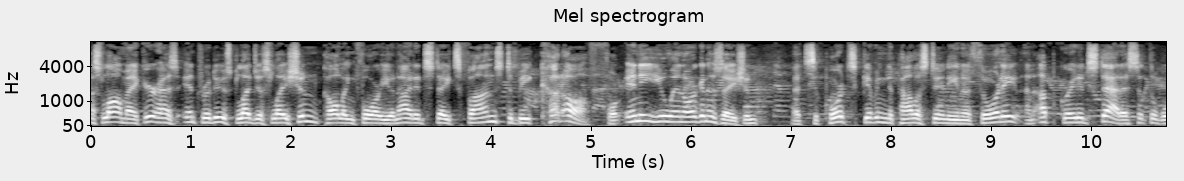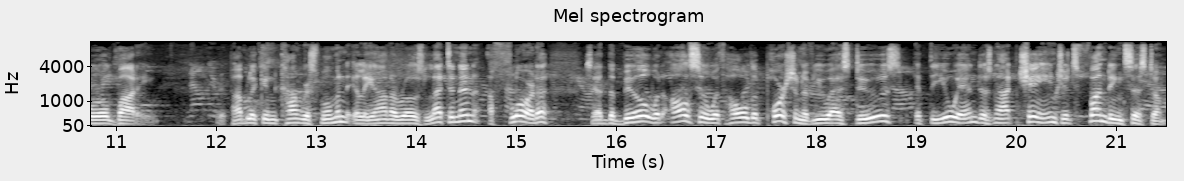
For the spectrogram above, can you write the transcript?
U.S. lawmaker has introduced legislation calling for United States funds to be cut off for any UN organization that supports giving the Palestinian Authority an upgraded status at the world body. Republican Congresswoman Ileana Ros-Lehtinen of Florida said the bill would also withhold a portion of U.S. dues if the UN does not change its funding system.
